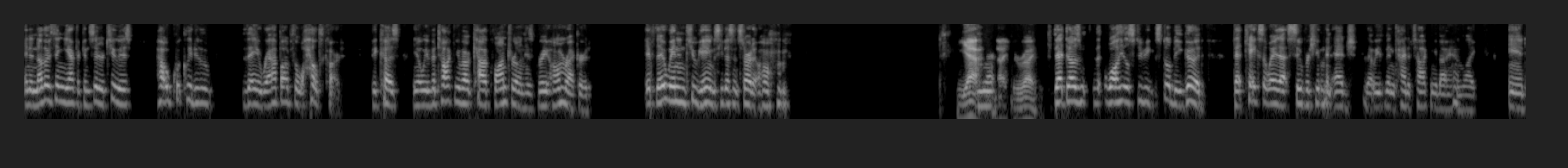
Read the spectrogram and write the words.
And another thing you have to consider too is how quickly do they wrap up the wild card? Because you know we've been talking about Cal Quantrill and his great home record. If they win in two games, he doesn't start at home. Yeah, that- you're right. that does while he'll still be still be good, that takes away that superhuman edge that we've been kind of talking about him like. And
